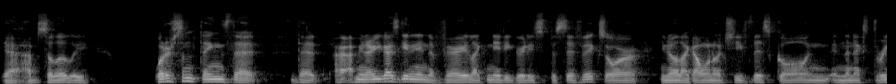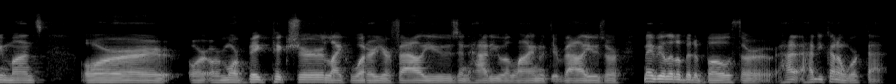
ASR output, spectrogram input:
Yeah absolutely. What are some things that that i mean are you guys getting into very like nitty gritty specifics or you know like i want to achieve this goal in in the next three months? Or, or or more big picture like what are your values and how do you align with your values? Or maybe a little bit of both or how, how do you kind of work that?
